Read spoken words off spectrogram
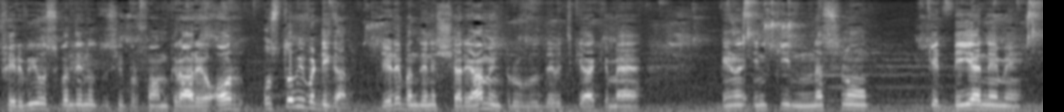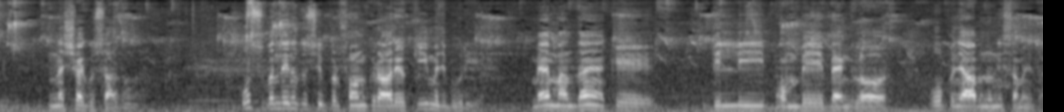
ਫਿਰ ਵੀ ਉਸ ਬੰਦੇ ਨੂੰ ਤੁਸੀਂ ਪਰਫਾਰਮ ਕਰਾ ਰਹੇ ਹੋ। ਔਰ ਉਸ ਤੋਂ ਵੀ ਵੱਡੀ ਗੱਲ, ਜਿਹੜੇ ਬੰਦੇ ਨੇ ਸ਼ਰਿਆਮ ਇੰਟਰਵਿਊ ਦੇ ਵਿੱਚ ਕਿਹਾ ਕਿ ਮੈਂ ਇਹਨਾਂ ਇਨਕੀ ਨਸਲੋਂ ਕੇ ਡੀਐਨਏ ਮੇ ਨਸ਼ਾ ਘੁਸਾ ਦੂੰਗਾ। ਉਸ ਬੰਦੇ ਨੂੰ ਤੁਸੀਂ ਪਰਫਾਰਮ ਕਰਾ ਰਹੇ ਹੋ, ਕੀ ਮਜਬੂਰੀ ਹੈ? ਮੈਂ ਮੰਨਦਾ ਹਾਂ ਕਿ ਦਿੱਲੀ, ਬੰਬੇ, ਬੈਂਗਲੌਰ, ਉਹ ਪੰਜਾਬ ਨੂੰ ਨਹੀਂ ਸਮਝਦਾ।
